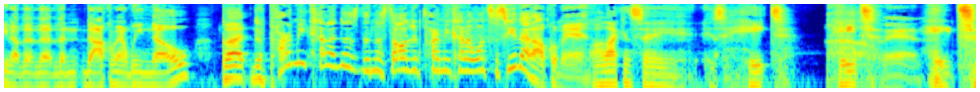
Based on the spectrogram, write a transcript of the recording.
you know, the, the the the Aquaman we know. But the part of me kind of does the nostalgic part of me kind of wants to see that Aquaman. All I can say is hate oh, hate, oh, man. hate.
